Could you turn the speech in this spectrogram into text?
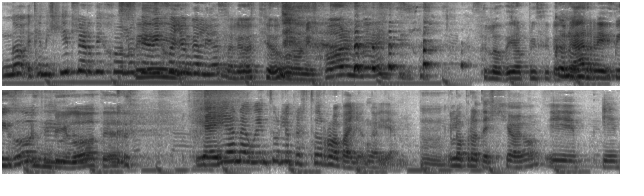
no, es que ni Hitler dijo lo Sí, que dijo John Galliano. Salió vestido con uniforme. se lo dio al príncipe Con un Harry. bigote. Un bigote. Y ahí Anna Wintour le prestó ropa a John Galliano. Mm. Lo protegió y, y,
